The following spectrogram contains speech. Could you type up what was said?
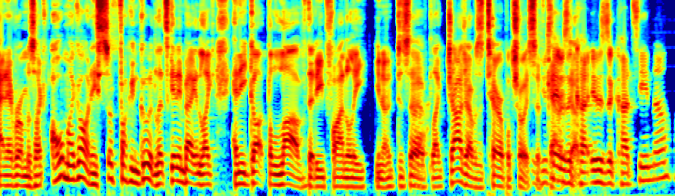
And everyone was like, "Oh my god, he's so fucking good! Let's get him back!" And like, and he got the love that he finally, you know, deserved. Like Jar Jar was a terrible choice Did of you say it was character. a cut? It was a cutscene though.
